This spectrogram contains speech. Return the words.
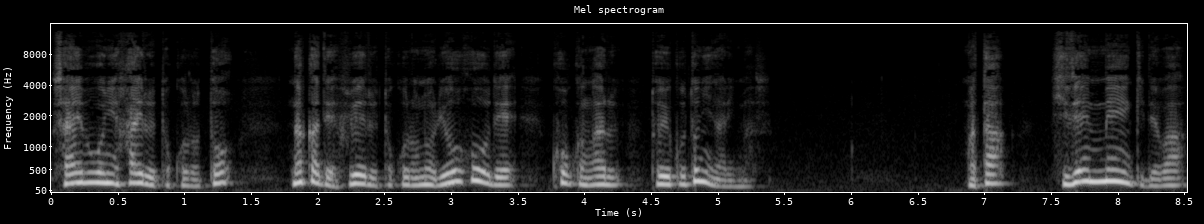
細胞に入るところと中で増えるところの両方で効果があるということになります。また自然免疫では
